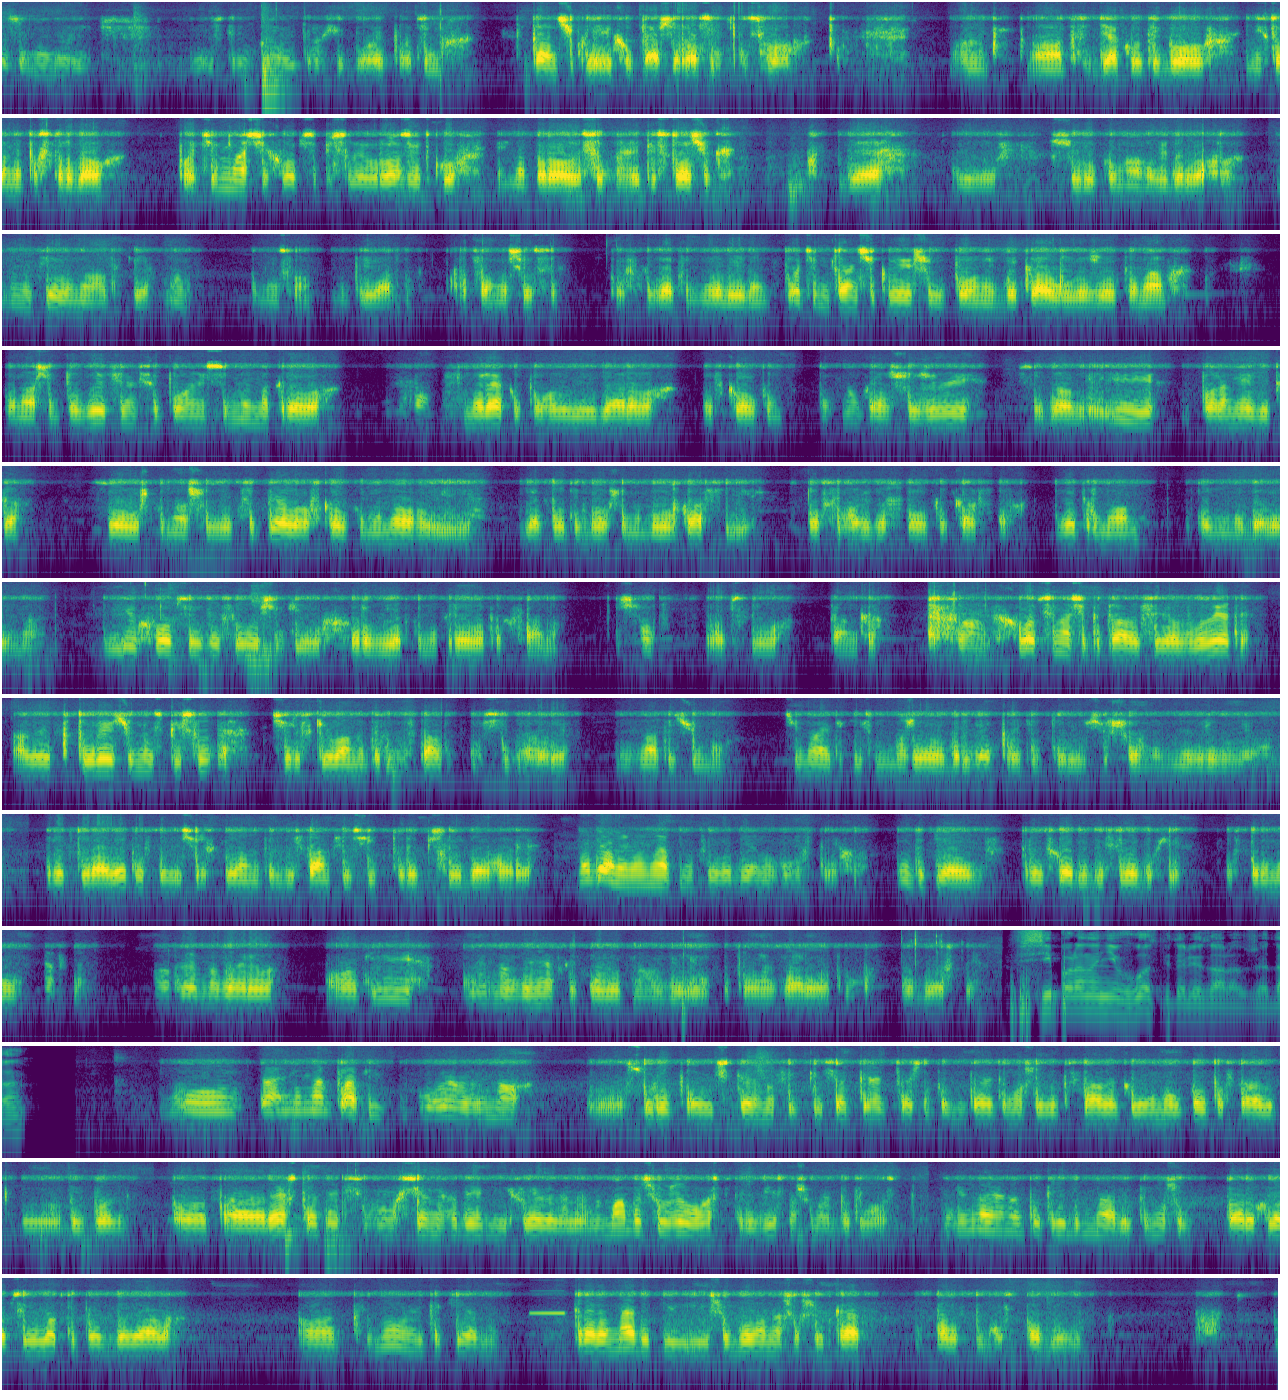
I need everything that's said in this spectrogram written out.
Щось у мене стрілковий трохи бой, потім танчик виїхав перший раз і працював. От, дякувати Богу, ніхто не пострадав. Потім наші хлопці пішли в розвідку і напоролися на ліпісточок, де е, широку ногу відорвало. Ну, не цілу ногу таке, ну, одним словом, неприємно. Це лишився, так сказати, інвалідом. Потім танчик вийшов, повний БК, уложив по нам, по нашим позиціям, все повністю, ну, накрило. Смереку по голові вдарило осколком. Ну, кажуть, що живий, все добре. І парамедика совушку нашу зацепило осколком у ногу і дякувати Богу, що не було в і спасла від осколка каста. Витримав, потім не дали вона. І хлопців за ЗСУшників розвідку накрило так само. Під час обстрілу танка. Хлопці наші питалися його зловити, але птури чомусь пішли через кілометр дистанції всі до. Не знати чому. Чи мають якийсь можливо бар'єр проти птурів, чи що, не, зрозуміло. Три птура випустили через кілометр дистанції, всі птури пішли до гори. На даний момент на цю годину було тихо. Ну таке происходить десь вибухи зі сторони видно Зарева. От, і видно з Донецька прилетного Зірівка теж Зарева тут. Всі поранені в госпіталі зараз вже, да? Ну, в даний момент так і вивезено шурупа 1455, точно пам'ятаю, тому що записали, коли на укол поставили без болі. От, а решта десь ще не годині їх вивезли. Ну, мабуть, що вже в госпіталі, звісно, що мають бути в госпіталі. Він нам потрібен надо, тому що пару хлопців локті позбивало. От, ну і таке. ну, Треба медиків і щоб була наша швидка зараз десь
